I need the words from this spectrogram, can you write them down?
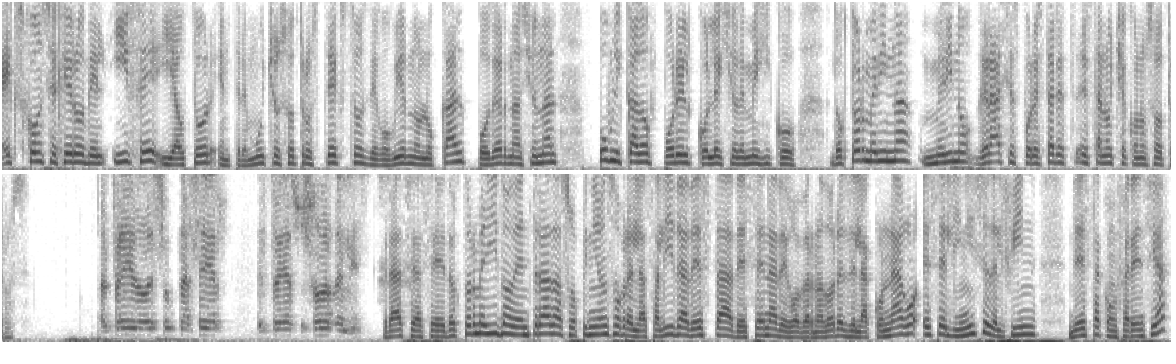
ex consejero del IFE y autor, entre muchos otros textos de gobierno local, poder nacional, publicado por el Colegio de México. Doctor Merina, Merino, gracias por estar esta noche con nosotros. Alfredo, es un placer. Estoy a sus órdenes. Gracias. Eh, doctor Merino, de entrada, su opinión sobre la salida de esta decena de gobernadores de la CONAGO, ¿es el inicio del fin de esta conferencia?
